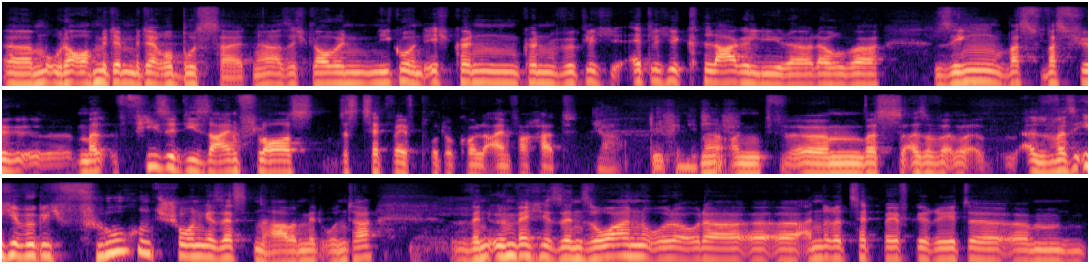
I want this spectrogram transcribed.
ähm, oder auch mit, dem, mit der Robustheit. Ne? Also ich glaube, Nico und ich können, können wirklich etliche Klagelieder darüber singen, was, was für äh, fiese Design-Flaws das Z-Wave-Protokoll einfach hat. Ja, definitiv. Ne? Und ähm, was, also, also was ich hier wirklich fluchend schon gesessen habe mitunter, wenn irgendwelche Sensoren oder, oder äh, andere Z-Wave-Geräte ähm,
